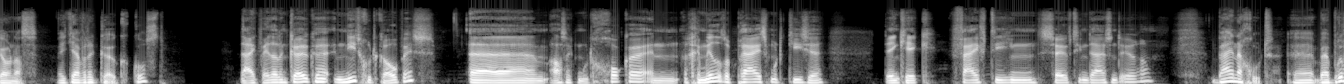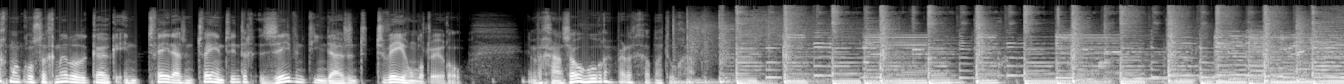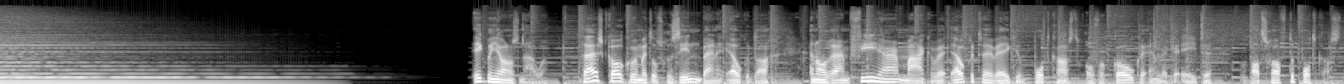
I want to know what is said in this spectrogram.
Jonas, weet jij wat een keuken kost? Nou, ik weet dat een keuken niet goedkoop is. Ehm, als ik moet gokken en een gemiddelde prijs moet kiezen, denk ik 15, 17.000 euro. Bijna goed. Eh, bij Brugman kost de gemiddelde keuken in 2022 17.200 euro. En we gaan zo horen waar dat geld naartoe gaat. Ik ben Jonas Nouwen. Thuis koken we met ons gezin bijna elke dag. En al ruim vier jaar maken we elke twee weken een podcast over koken en lekker eten. Watschaf de podcast.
